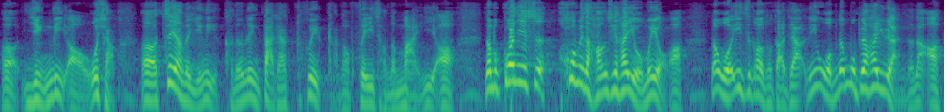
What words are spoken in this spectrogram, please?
呃盈利啊。我想呃这样的盈利可能令大家会感到非常的满意啊。那么关键是后面的行情还有没有啊？那我一直告诉大家，离我们的目标还远着呢啊。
